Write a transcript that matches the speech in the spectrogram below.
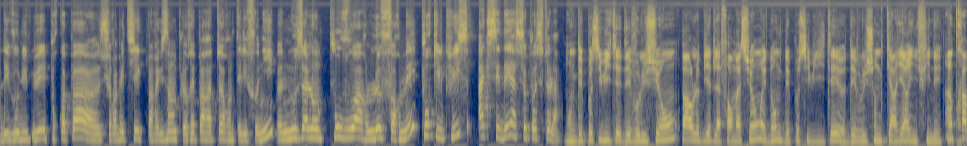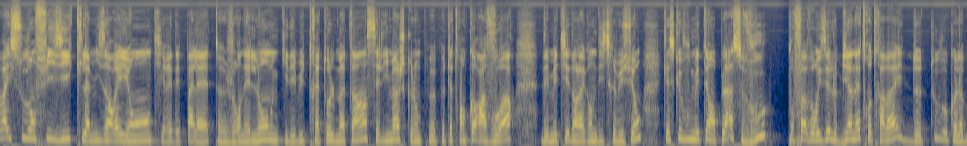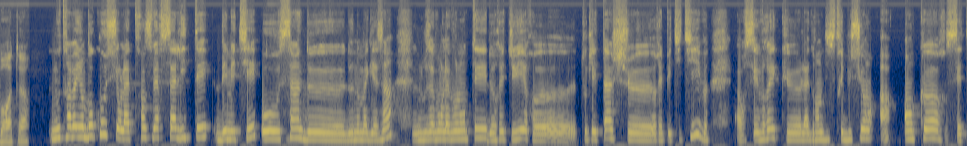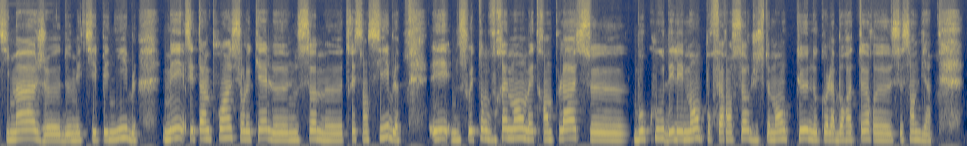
d'évoluer, pourquoi pas sur un métier, par exemple, réparateur en téléphonie, nous allons pouvoir le former pour qu'il puisse accéder à ce poste-là. Donc des possibilités d'évolution par le biais de la formation et donc des possibilités euh, d'évolution de carrière in fine. Un travail souvent physique, la mise en rayon, tirer des palettes, euh, journée longue qui débute très tôt le matin, c'est l'image que l'on peut peut-être encore avoir des métiers dans la grande distribution. Qu'est-ce que vous mettez en place, vous, pour favoriser le bien-être au travail de tous vos collaborateurs? Nous travaillons beaucoup sur la transversalité des métiers au sein de, nos magasins. Nous avons la volonté de réduire euh, toutes les tâches euh, répétitives. Alors c'est vrai que la grande distribution a encore cette image de métier pénible, mais c'est un point sur lequel euh, nous sommes euh, très sensibles et nous souhaitons vraiment mettre en place euh, beaucoup d'éléments pour faire en sorte justement que nos collaborateurs se sentent bien.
